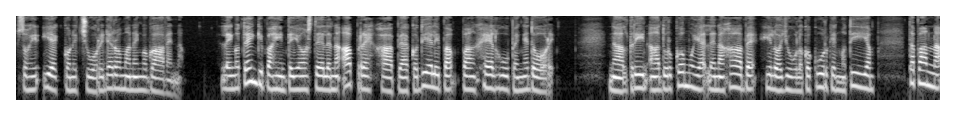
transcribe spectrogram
sohin iekkonit suori de romanengo gaavenna. Lengo tenkipahinte joostelena apre haapeako dielipa pan hel huupenge doori. Naaltriin aadur komuje lena haabe hilo juulako kurkengo tiia, tapanna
